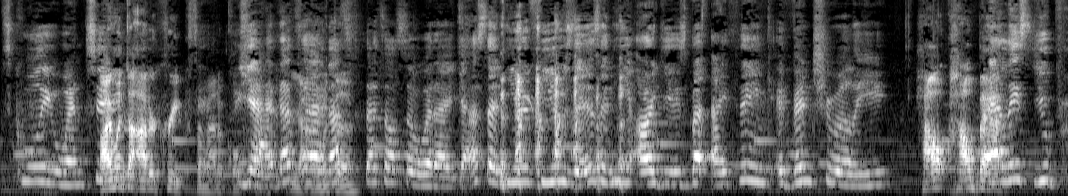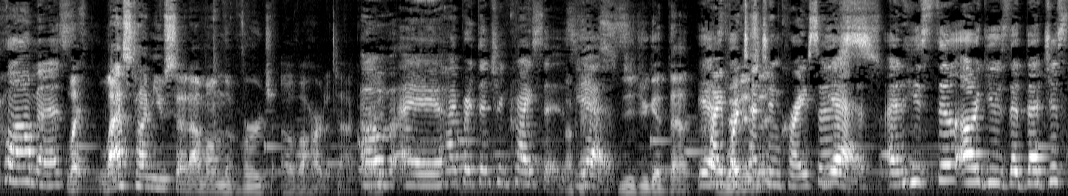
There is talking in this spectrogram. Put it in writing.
school you went to. I went to Otter Creek for medical school. Yeah, that's I uh, that's to- that's also what I guess. And he refuses and he argues, but I think eventually, how how bad? at least you promise like last time you said I'm on the verge of a heart attack, right? of a hypertension crisis. Okay. Yes. Did you get that? Yes. Hypertension crisis. Yes, and he still argues that that's just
